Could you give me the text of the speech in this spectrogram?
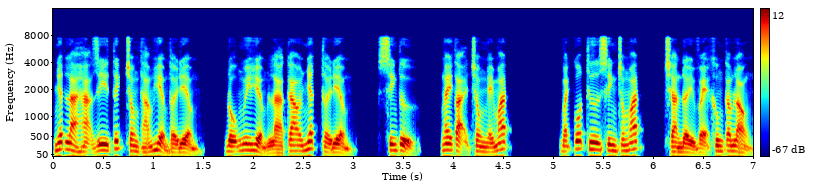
Nhất là hạ di tích trong thám hiểm thời điểm, độ nguy hiểm là cao nhất thời điểm, sinh tử, ngay tại trong nháy mắt. Bạch cốt thư sinh trong mắt, tràn đầy vẻ không cam lòng.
